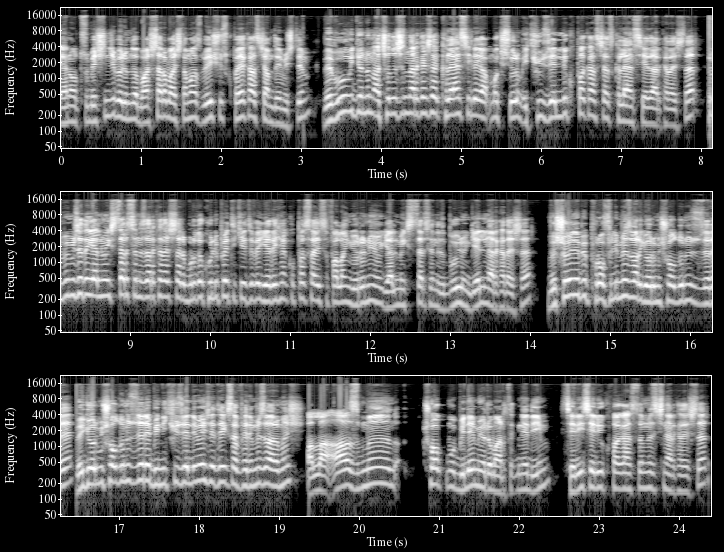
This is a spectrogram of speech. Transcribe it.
Yani 35. bölümde başlar başlamaz 500 kupaya kasacağım demiştim. Ve bu videonun açılışını arkadaşlar Clancy ile yapmak istiyorum. 250 kupa kasacağız Clancy'ye de arkadaşlar. Kulübümüze de gelmek isterseniz arkadaşlar burada kulüp etiketi ve gereken kupa sayısı falan görünüyor. Gelmek isterseniz buyurun gelin arkadaşlar. Ve şöyle bir profilimiz var görmüş olduğunuz üzere. Ve görmüş olduğunuz üzere 1255 de tek zaferimiz varmış. Allah az mı çok mu bilemiyorum artık ne diyeyim. Seri seri kupa kastığımız için arkadaşlar.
